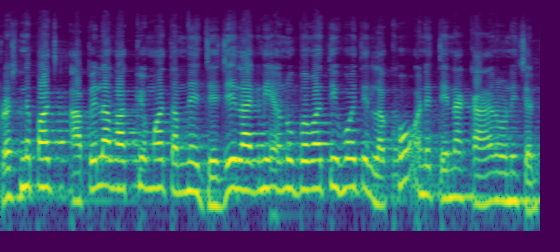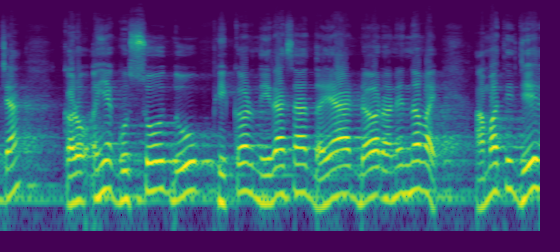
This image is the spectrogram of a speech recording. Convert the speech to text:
પ્રશ્ન પાંચ આપેલા વાક્યોમાં તમને જે જે લાગણી અનુભવાતી હોય તે લખો અને તેના કારણોની ચર્ચા કરો. અહીંયા ગુસ્સો, દુઃખ, ફિકર, નિરાશા, દયા, ડર અને નવાઈ આમાંથી જે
